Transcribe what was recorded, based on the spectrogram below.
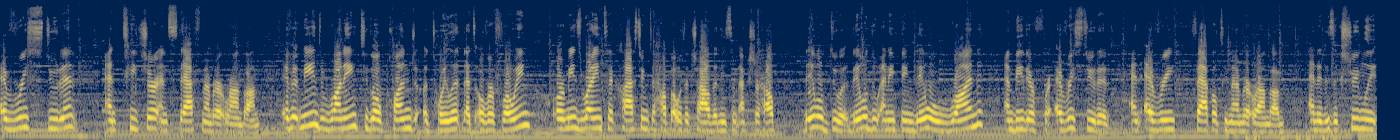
every student and teacher and staff member at Rambam. If it means running to go plunge a toilet that's overflowing, or it means running to a classroom to help out with a child that needs some extra help, they will do it. They will do anything. They will run and be there for every student and every faculty member at Rambam. And it is extremely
